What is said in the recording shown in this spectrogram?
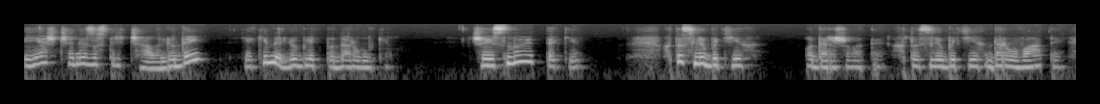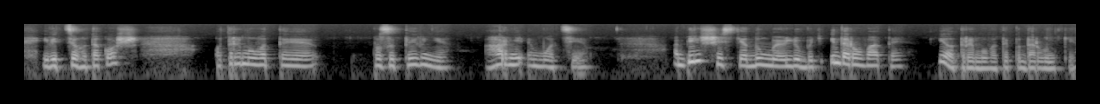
я ще не зустрічала людей, які не люблять подарунки. Чи існують такі? Хтось любить їх одержувати, хтось любить їх дарувати, і від цього також отримувати позитивні, гарні емоції. А більшість, я думаю, любить і дарувати, і отримувати подарунки.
